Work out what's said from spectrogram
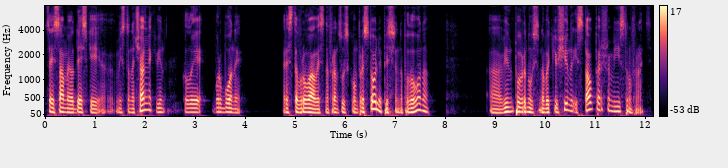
цей самий одеський е, містоначальник, він, коли бурбони реставрувались на французькому престолі після Наполеона, він повернувся на батьківщину і став першим міністром Франції.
